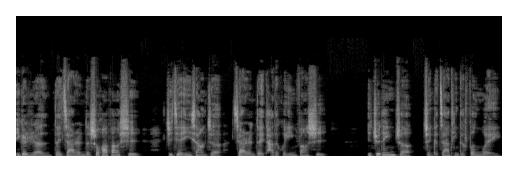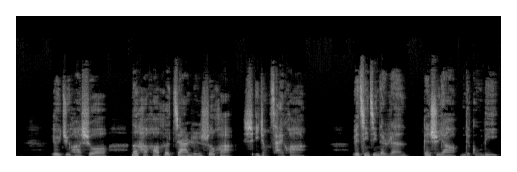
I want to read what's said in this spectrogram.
一个人对家人的说话方式，直接影响着家人对他的回应方式，也决定着整个家庭的氛围。有一句话说：“能好好和家人说话是一种才华。”越亲近的人，更需要你的鼓励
